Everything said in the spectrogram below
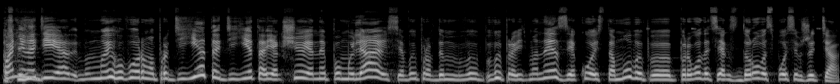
Пані Надія, ми говоримо про дієту. Дієта, якщо я не помиляюся, виправіть мене з якоїсь там мови переводиться як здоровий спосіб життя.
